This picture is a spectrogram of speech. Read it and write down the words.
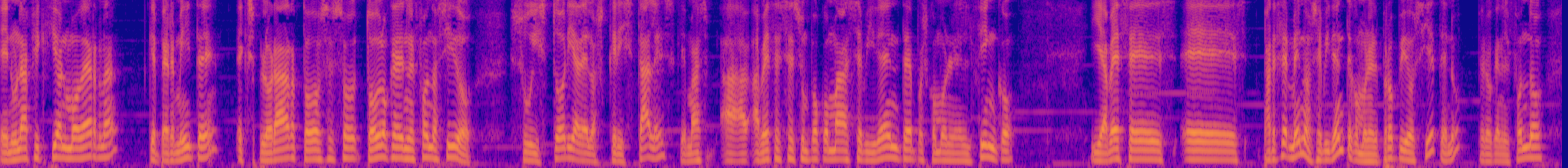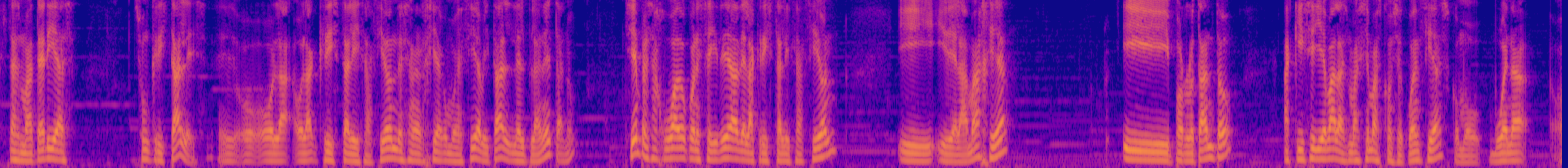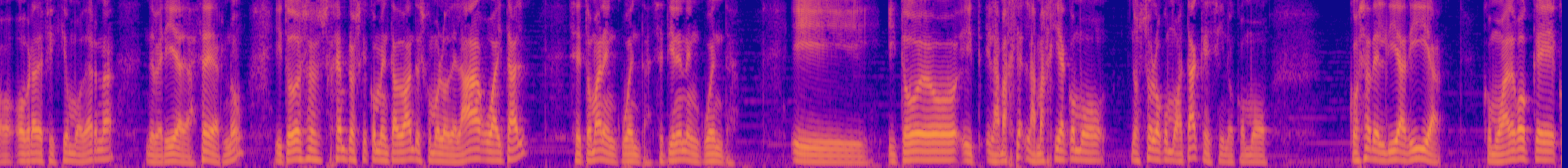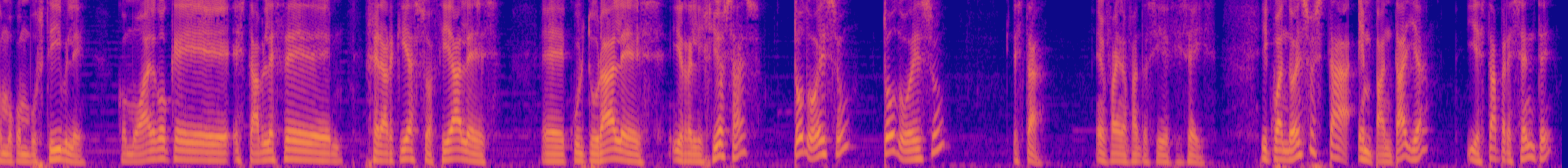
en una ficción moderna que permite explorar todo eso, todo lo que en el fondo ha sido su historia de los cristales, que más a, veces es un poco más evidente, pues como en el 5, y a veces es, parece menos evidente, como en el propio 7, ¿no? Pero que en el fondo las materias son cristales, eh, o, la, o, la, cristalización de esa energía, como decía, vital del planeta, ¿no? Siempre se ha jugado con esa idea de la cristalización y, de la magia. Y por lo tanto, aquí se lleva las máximas consecuencias, como buena obra de ficción moderna debería de hacer, ¿no? Y todos esos ejemplos que he comentado antes, como lo del agua y tal, se toman en cuenta, se tienen en cuenta. Y, y todo, la magia, la magia como, no solo como ataque, sino como cosa del día a día, como algo que, como combustible, como algo que establece jerarquías sociales, eh, culturales y religiosas, todo eso, todo eso está en Final Fantasy XVI. Y cuando eso está en pantalla y está presente,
